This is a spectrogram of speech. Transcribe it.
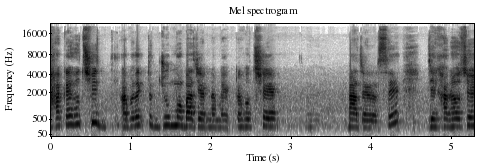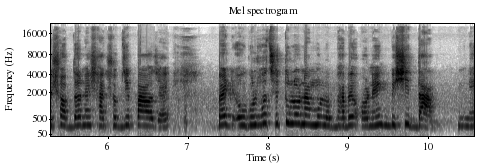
ঢাকায় হচ্ছে আমাদের একটা জুম্মা বাজার নামে একটা হচ্ছে বাজার আছে। যেখানে হচ্ছে সব ধরনের শাকসবজি পাওয়া যায়। বাট ওগুলো হচ্ছে তুলনামূলকভাবে অনেক বেশি দাম। মানে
